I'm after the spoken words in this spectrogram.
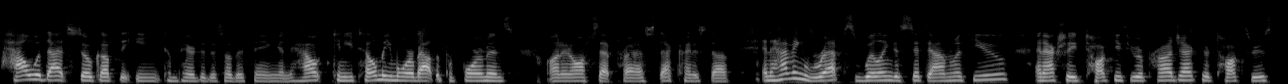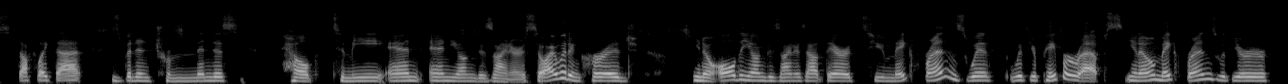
how would that soak up the ink compared to this other thing? And how can you tell me more about the performance on an offset press, that kind of stuff? And having reps willing to sit down with you and actually talk you through a project or talk through stuff like that has been a tremendous help to me and and young designers. So I would encourage you know all the young designers out there to make friends with with your paper reps you know make friends with your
